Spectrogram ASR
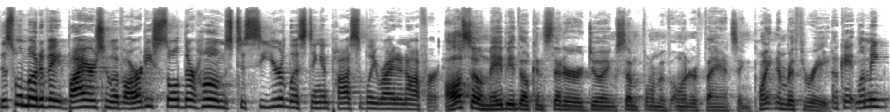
This will motivate buyers who have already sold their homes to see your listing and possibly write an offer. Also, maybe they'll consider doing some form of owner financing. Point number three. Okay, let me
